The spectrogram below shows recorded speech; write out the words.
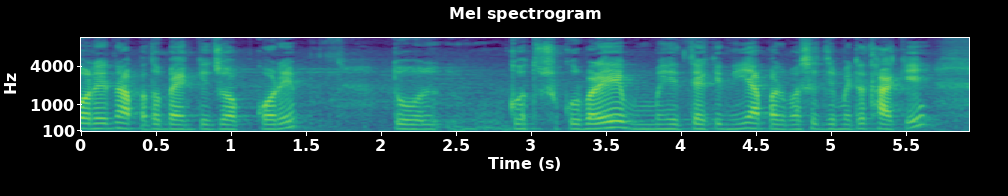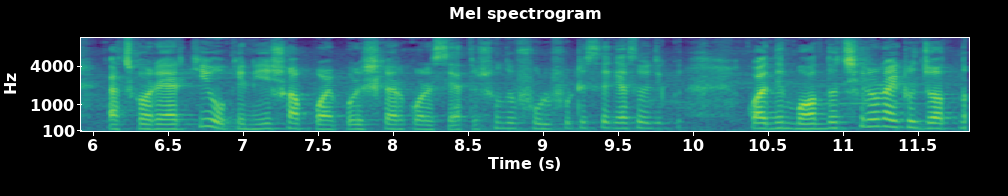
করে না আপাতত ব্যাংকে জব করে। তো গত শুক্রবারে মেয়েটাকে নিয়ে আপার বাসে যে মেয়েটা থাকে, কাজ করে আর কি, ওকে নিয়ে সব পয় পরিষ্কার করেছে। এত সুন্দর ফুল ফুটেছে, গেছে ওই যে কয়েকদিন বন্ধ ছিল না, একটু যত্ন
